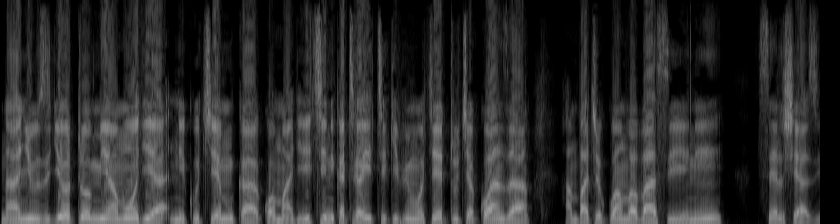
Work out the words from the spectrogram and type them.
Na nyuzi joto mia moja ni kuchemka kwa maji. Hichi ni katika hichi kipimo chetu cha kwanza ambacho kwamba basi ni Celsius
